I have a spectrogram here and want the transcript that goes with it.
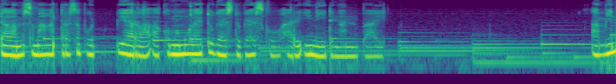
Dalam semangat tersebut, biarlah aku memulai tugas-tugasku hari ini dengan baik. Amin.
